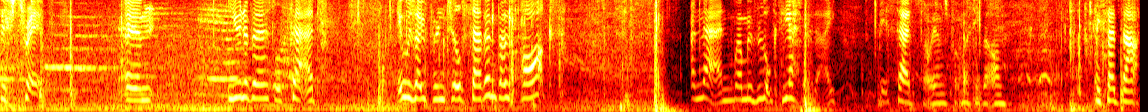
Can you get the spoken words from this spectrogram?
this trip, um Universal said it was open till seven, both parks. And then when we've looked yesterday, it said sorry, I'm just putting my seatbelt on. It said that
